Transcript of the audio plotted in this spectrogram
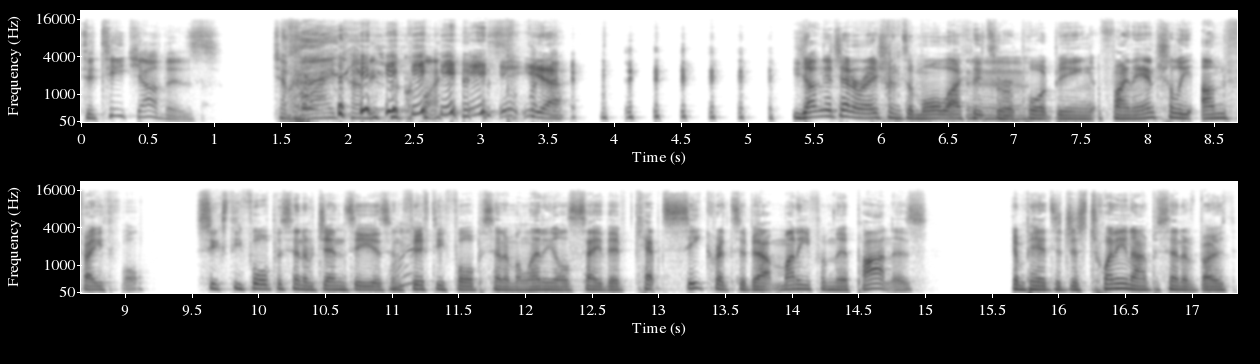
to teach others to buy Tobey Maguire's. Yeah. Younger generations are more likely to Uh. report being financially unfaithful. 64% of Gen Zers and What? 54% of millennials say they've kept secrets about money from their partners, compared to just 29% of both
